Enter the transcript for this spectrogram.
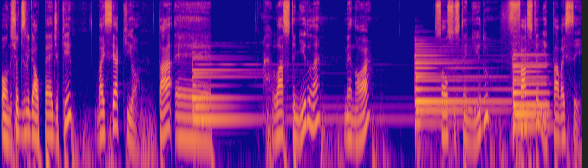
Bom, deixa eu desligar o pad aqui. Vai ser aqui, ó. Tá? É... Lá sustenido, né? Menor. Sol sustenido. Fá sustenido, tá? Vai ser.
